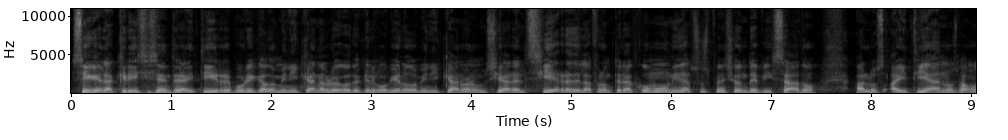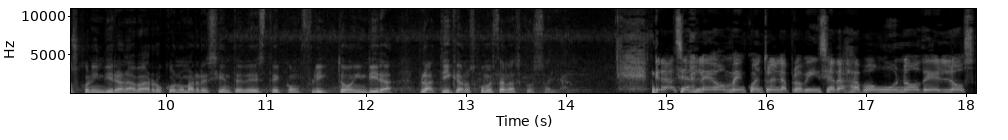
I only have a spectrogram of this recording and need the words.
Sigue la crisis entre Haití y República Dominicana luego de que el gobierno dominicano anunciara el cierre de la frontera común y la suspensión de visado a los haitianos. Vamos con Indira Navarro con lo más reciente de este conflicto. Indira, platícanos cómo están las cosas allá. Gracias, León. Me encuentro en la provincia de Jabón, uno de los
